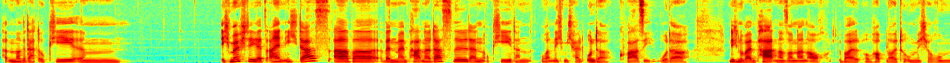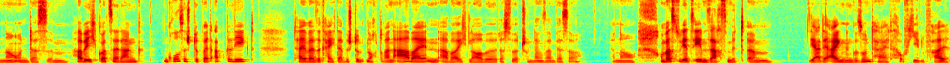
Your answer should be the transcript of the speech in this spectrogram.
habe immer gedacht, okay, ähm, ich möchte jetzt eigentlich das, aber wenn mein Partner das will, dann okay, dann ordne ich mich halt unter quasi. Oder nicht nur beim Partner, sondern auch überall überhaupt Leute um mich herum. Ne? Und das ähm, habe ich Gott sei Dank ein großes Stück weit abgelegt. Teilweise kann ich da bestimmt noch dran arbeiten, aber ich glaube, das wird schon langsam besser. Genau. Und was du jetzt eben sagst mit ähm, ja, der eigenen Gesundheit, auf jeden Fall.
